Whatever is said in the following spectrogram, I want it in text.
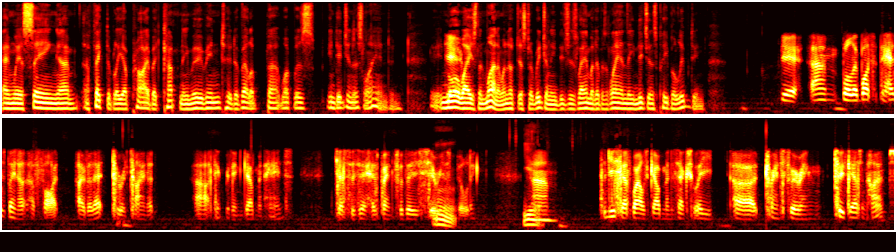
and we're seeing um, effectively a private company move in to develop uh, what was Indigenous land, and in Yeah. more ways than one. I mean, not just originally Indigenous land, but it was land the Indigenous people lived in. Yeah, um, well, there was there has been a, a fight over that to retain it. Uh, I think within government hands, just as there has been for the Sirius Mm. building. Yeah. Um, the New South Wales government is actually uh, transferring 2,000 homes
